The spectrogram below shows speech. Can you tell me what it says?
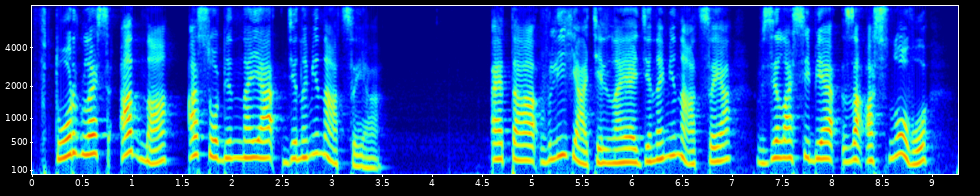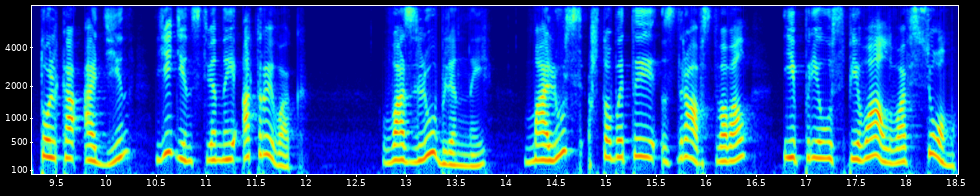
вторглась одна особенная деноминация – эта влиятельная деноминация взяла себе за основу только один единственный отрывок. «Возлюбленный, молюсь, чтобы ты здравствовал и преуспевал во всем,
